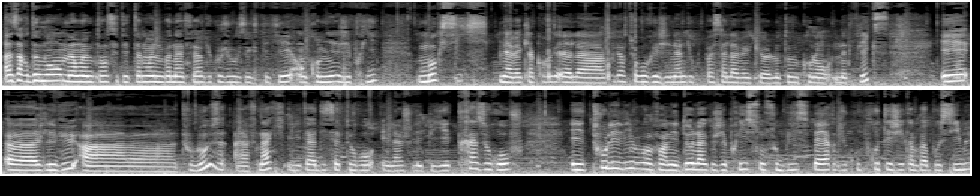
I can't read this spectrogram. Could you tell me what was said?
hasardement, mais en même temps, c'était tellement une bonne affaire. Du coup, je vais vous expliquer. En premier, j'ai pris Moxie, mais avec la, la, couverture originale, du coup, pas celle avec euh, l'autocollant Netflix. Et euh, je l'ai vu à Toulouse, à la FNAC, il était à 17 euros et là je l'ai payé 13 euros. Et tous les livres, enfin les deux là que j'ai pris, sont sous blister, du coup protégés comme pas possible.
